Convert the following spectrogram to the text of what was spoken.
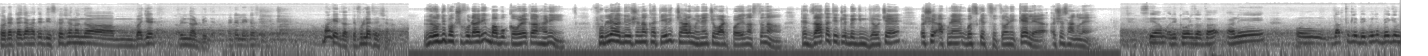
सो दॅट ताच्या खातीर discussion on budget will not be later stage. मागीर जातलें फुडल्या सेशनाक विरोधी पक्ष फुडारी बाबू कवळेकार हांणी फुडल्या अधिवेशना खातीर चार म्हयन्याची वाट पळयनासतना तें जाता तितले बेगीन घेवचें अशी आपणे बसकेंत सुचोवणी केल्या अशें सांगलें. सी एम रिकवर जाता आनी जाता तितले बेगीन म्हणजे बेगीन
